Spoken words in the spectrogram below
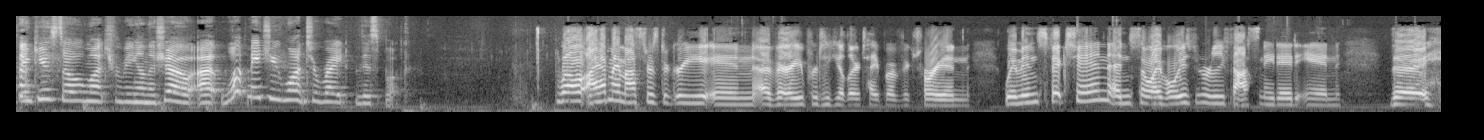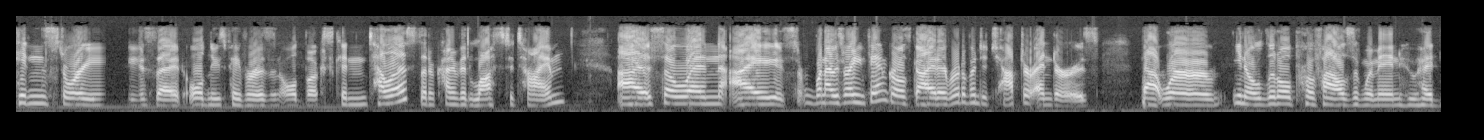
Thank you so much for being on the show. Uh, what made you want to write this book? Well, I have my master's degree in a very particular type of Victorian women's fiction, and so I've always been really fascinated in the hidden stories that old newspapers and old books can tell us that have kind of been lost to time. Uh, so when I when I was writing Fangirls Guide, I wrote a bunch of chapter enders that were you know little profiles of women who had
